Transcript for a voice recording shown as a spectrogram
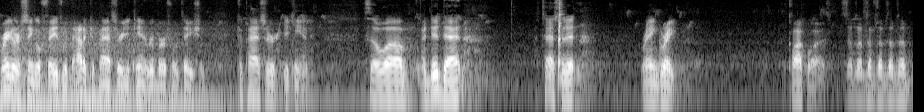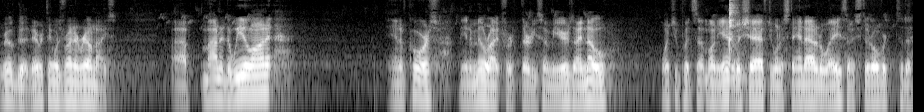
Regular single phase without a capacitor, you can't reverse rotation. Capacitor, you can. So uh, I did that. I tested it. Ran great. Clockwise. Zub, zub, zub, zub, zub, zub. Real good. Everything was running real nice. I mounted the wheel on it. And of course, being a millwright for 30 some years, I know once you put something on the end of a shaft, you want to stand out of the way. So I stood over to the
